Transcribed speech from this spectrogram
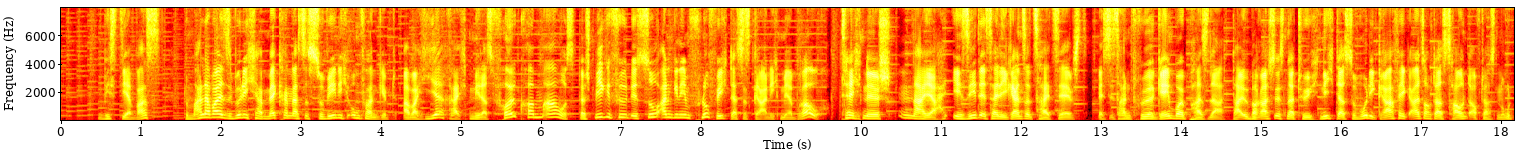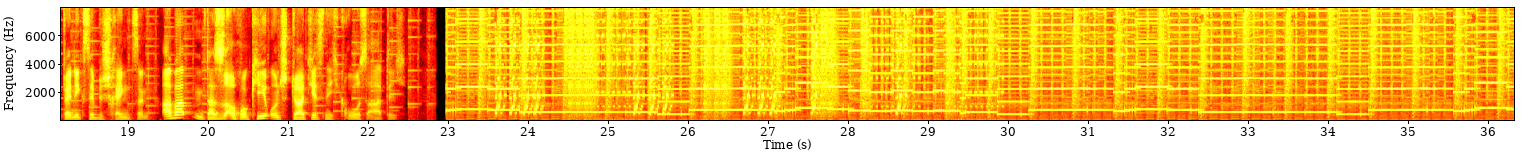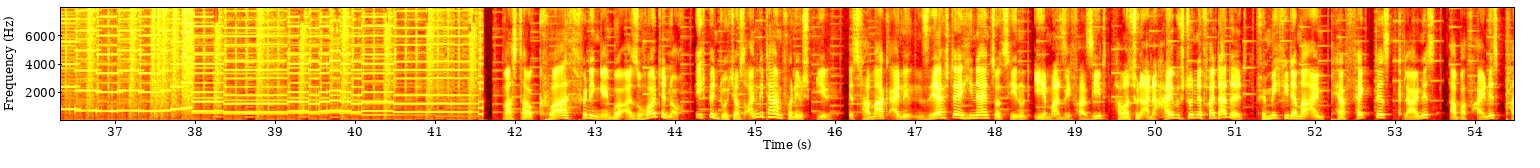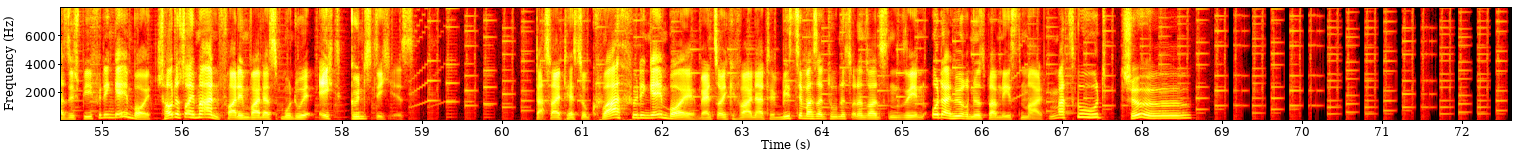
wisst ihr was? Normalerweise würde ich ja meckern, dass es zu wenig Umfang gibt, aber hier reicht mir das vollkommen aus. Das Spielgefühl ist so angenehm fluffig, dass es gar nicht mehr braucht. Technisch, naja, ihr seht es ja die ganze Zeit selbst. Es ist ein früher Gameboy-Puzzler, da überrascht es natürlich nicht, dass sowohl die Grafik als auch der Sound auf das Notwendigste beschränkt sind. Aber das ist auch okay und stört jetzt nicht großartig. Was taugt Quath für den Gameboy also heute noch? Ich bin durchaus angetan von dem Spiel. Es vermag einen sehr schnell hineinzuziehen und ehe man sich versieht, haben wir schon eine halbe Stunde verdattelt. Für mich wieder mal ein perfektes, kleines, aber feines Puzzlespiel für den Gameboy. Schaut es euch mal an, vor allem weil das Modul echt günstig ist. Das war der Testo Quath für den Gameboy. Wenn es euch gefallen hat, wisst ihr, was da tun ist und ansonsten sehen oder hören wir uns beim nächsten Mal. Macht's gut. Tschüss.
